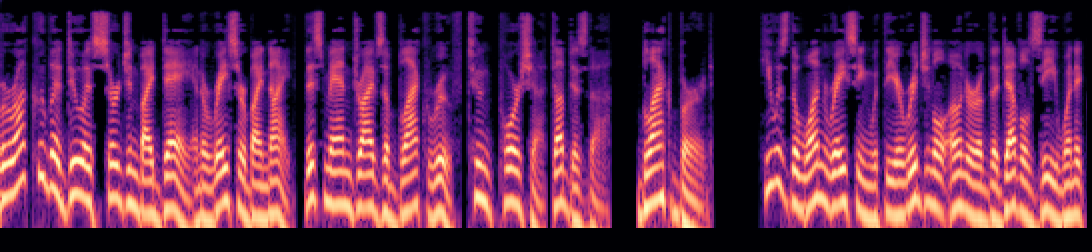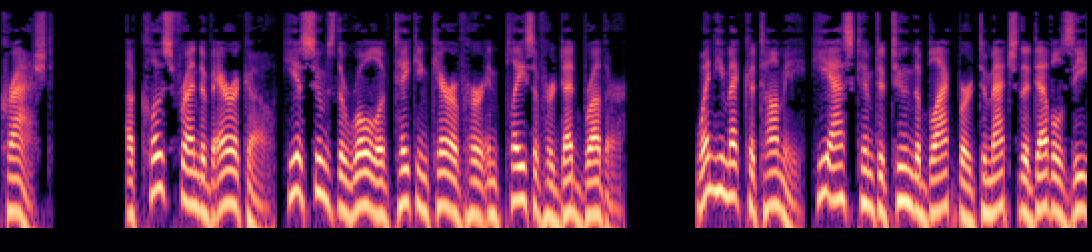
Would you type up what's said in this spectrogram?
Barakuba do a surgeon by day and a racer by night, this man drives a black RUF tuned Porsche dubbed as the Blackbird. He was the one racing with the original owner of the Devil Z when it crashed. A close friend of Eriko, he assumes the role of taking care of her in place of her dead brother. When he met Kitami, he asked him to tune the Blackbird to match the Devil Z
